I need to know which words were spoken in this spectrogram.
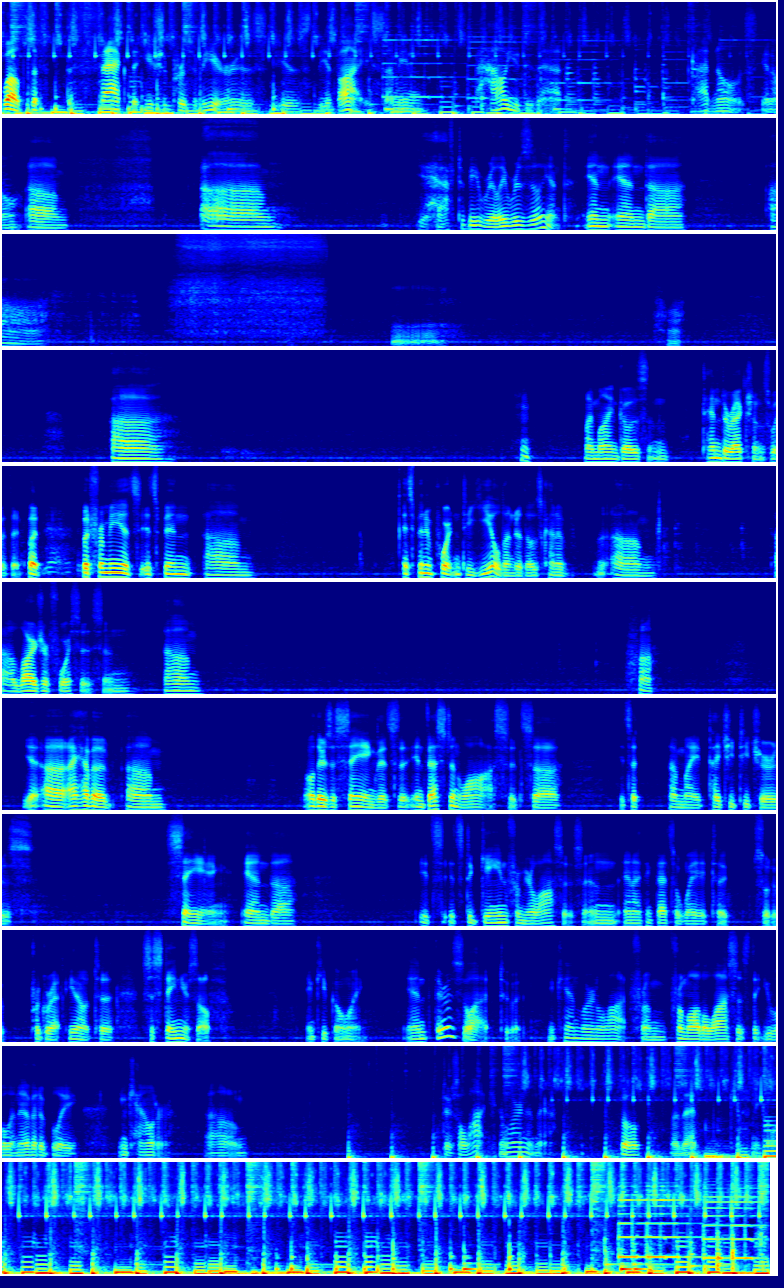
Well, the, the fact that you should persevere is is the advice. I mean, how you do that, God knows, you know. Um, um, you have to be really resilient and and uh, uh, Uh, hmm. My mind goes in ten directions with it, but but for me, it's it's been um, it's been important to yield under those kind of um, uh, larger forces and. Um, huh. Yeah, uh, I have a. Um, oh, there's a saying that's uh, invest in loss. It's uh, it's a uh, my Tai Chi teacher's saying, and uh, it's it's to gain from your losses, and and I think that's a way to sort of progress, you know, to sustain yourself and keep going. And there is a lot to it. You can learn a lot from from all the losses that you will inevitably encounter. Um, there's a lot you can learn in there. So that keeps me going.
